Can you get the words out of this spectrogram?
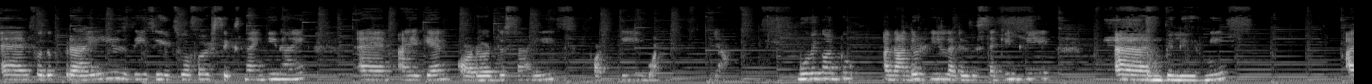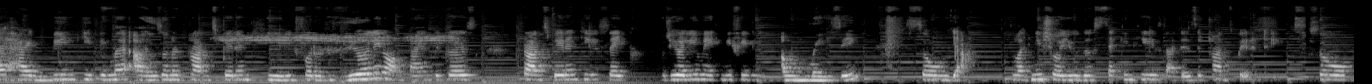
And for the price, these heels were for $6.99 and I again ordered the size 41 yeah moving on to another heel that is the second heel and believe me I had been keeping my eyes on a transparent heel for a really long time because transparent heels like really make me feel amazing. So yeah let me show you the second heels that is the transparent heels. So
